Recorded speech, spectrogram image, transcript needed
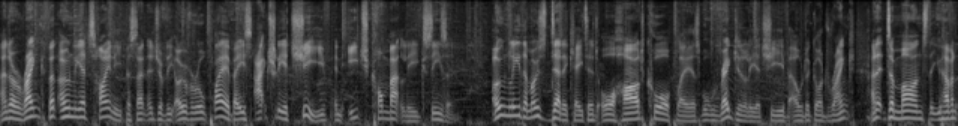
and a rank that only a tiny percentage of the overall player base actually achieve in each Kombat League season. Only the most dedicated or hardcore players will regularly achieve Elder God rank, and it demands that you have an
